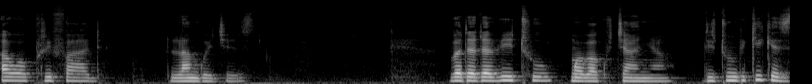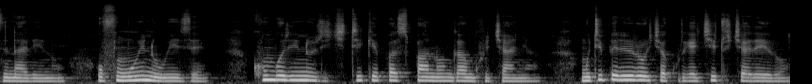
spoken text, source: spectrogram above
our preferred languages. Vadada vitu mwavakuchanya litumbikike zina linu ufumu winu wize khumbo linu lichitike pasi pano nga nkhuchanya. Mutiperero chakurya chitu cha lero.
